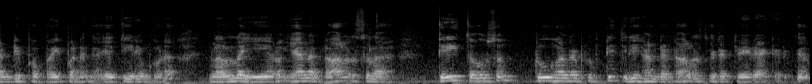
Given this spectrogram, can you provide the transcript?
கண்டிப்பாக பை பண்ணுங்கள் எத்தீரியம் கூட நல்லா ஏறும். ஏன்னா டாலர்ஸில் three thousand two hundred fifty three hundred dollars கிட்ட ட்ரேட் ஆகிட்டு இருக்குது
